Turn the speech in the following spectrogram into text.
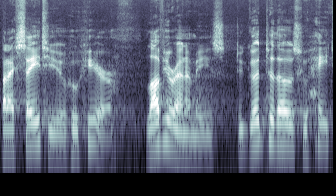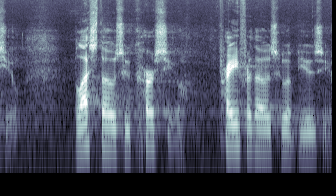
But I say to you who hear, love your enemies, do good to those who hate you, bless those who curse you, pray for those who abuse you.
